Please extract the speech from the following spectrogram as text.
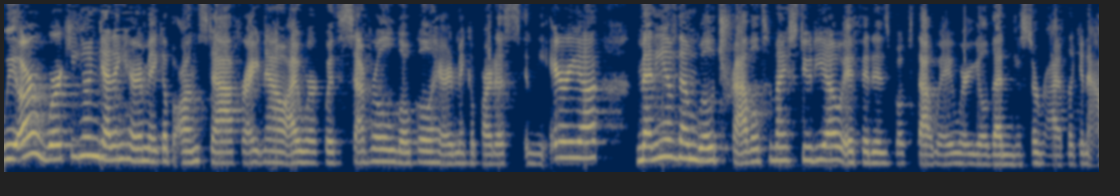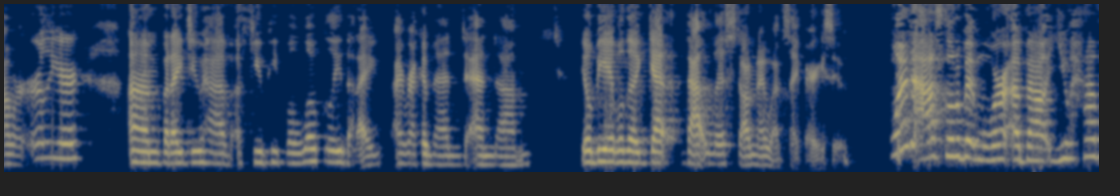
We are working on getting hair and makeup on staff right now. I work with several local hair and makeup artists in the area. Many of them will travel to my studio if it is booked that way, where you'll then just arrive like an hour earlier. Um, but I do have a few people locally that I, I recommend, and um, you'll be able to get that list on my website very soon wanted to ask a little bit more about you have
